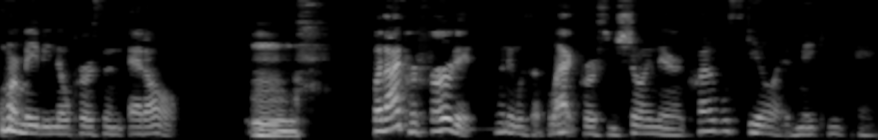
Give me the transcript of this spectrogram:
or maybe no person at all. Mm. But I preferred it when it was a black person showing their incredible skill at making pancakes.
